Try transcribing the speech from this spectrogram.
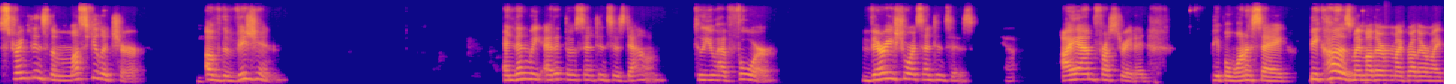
Strengthens the musculature of the vision. And then we edit those sentences down till you have four very short sentences I am frustrated. People want to say, because my mother, my brother, my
